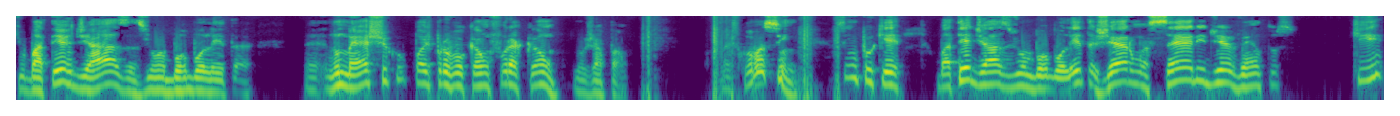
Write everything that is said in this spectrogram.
que o bater de asas de uma borboleta é, no México pode provocar um furacão no Japão. Mas como assim? Sim, porque bater de asas de uma borboleta gera uma série de eventos que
